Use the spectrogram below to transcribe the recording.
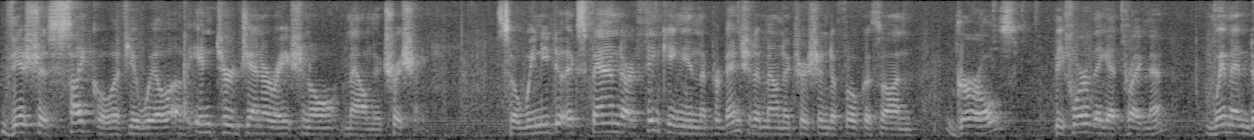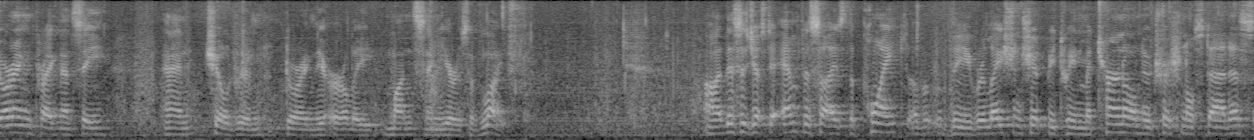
vicious cycle, if you will, of intergenerational malnutrition. So we need to expand our thinking in the prevention of malnutrition to focus on girls before they get pregnant, women during pregnancy, and children during the early months and years of life. Uh, this is just to emphasize the point of the relationship between maternal nutritional status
